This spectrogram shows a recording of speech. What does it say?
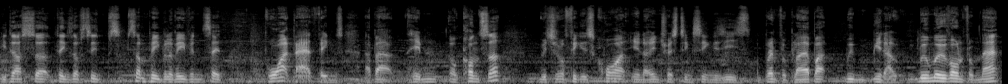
he does certain things. I've seen some people have even said quite bad things about him or Konsa, which I think is quite you know interesting, seeing as he's a Brentford player. But we you know we'll move on from that.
